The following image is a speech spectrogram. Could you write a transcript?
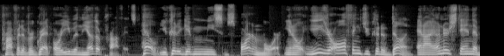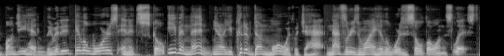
Prophet of Regret, or even the other prophets. Hell, you could have given me some Spartan lore. You know, these are all things you could have done. And I understand that Bungie had limited Halo Wars in its scope. Even then, you know, you could have done more with what you had. And that's the reason why Halo Wars is so low on this list.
